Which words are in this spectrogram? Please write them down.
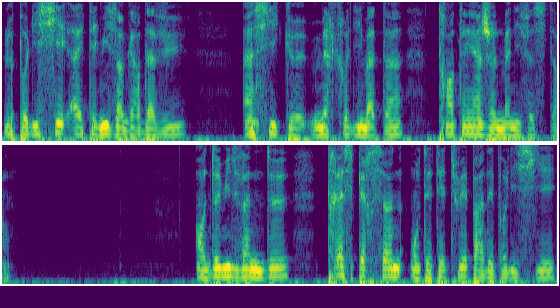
le policier a été mis en garde à vue, ainsi que, mercredi matin, trente et un jeunes manifestants. En 2022, treize personnes ont été tuées par des policiers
